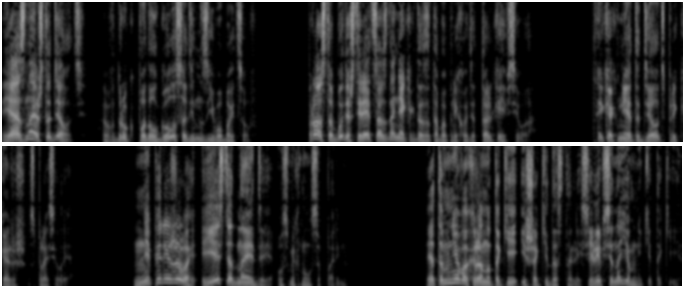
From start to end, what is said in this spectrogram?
«Я знаю, что делать», — вдруг подал голос один из его бойцов. «Просто будешь терять сознание, когда за тобой приходят, только и всего». «И как мне это делать прикажешь?» — спросил я. «Не переживай, есть одна идея», — усмехнулся парень. Это мне в охрану такие ишаки достались, или все наемники такие?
